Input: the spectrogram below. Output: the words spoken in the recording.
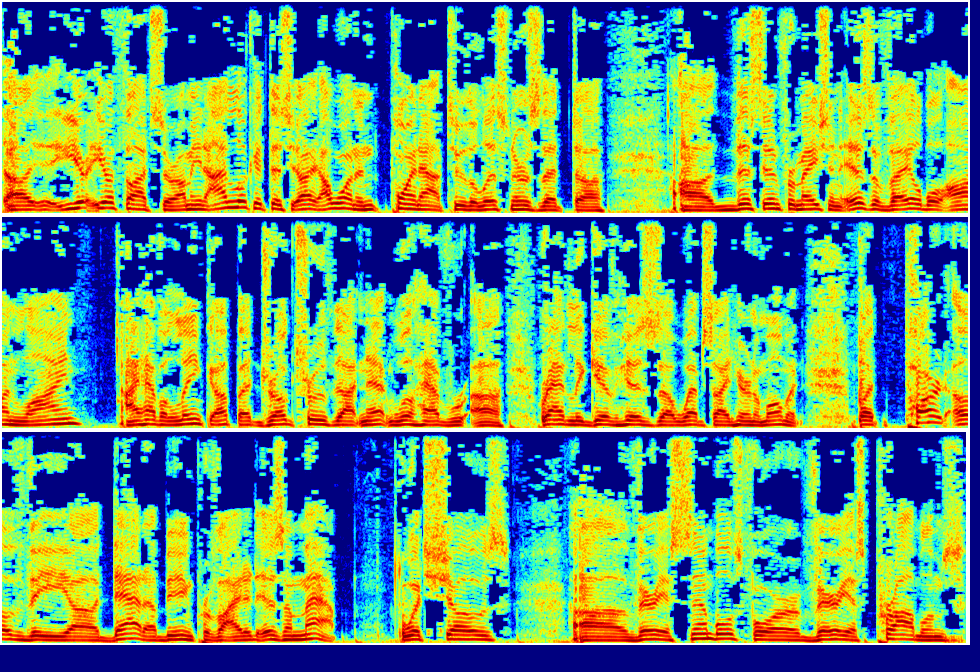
Uh, your, your, thoughts, sir? I mean, I look at this, I, I want to point out to the listeners that uh, uh this information is available online I have a link up at drugtruth.net. We'll have uh, Radley give his uh, website here in a moment. But part of the uh, data being provided is a map which shows uh, various symbols for various problems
